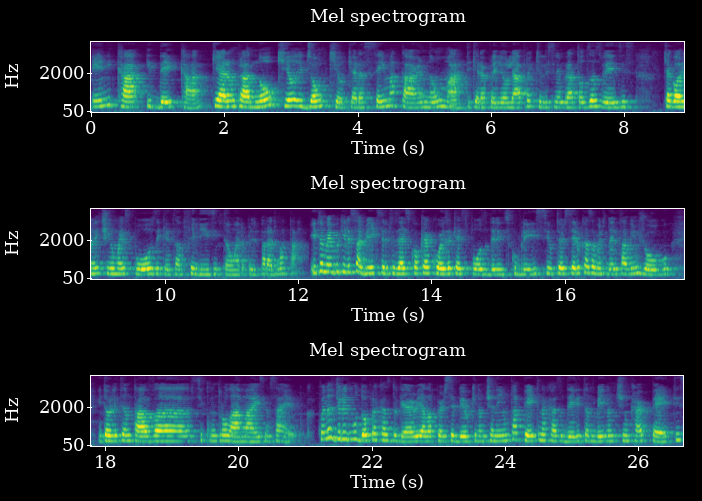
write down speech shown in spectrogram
N, K e D, K, que eram para No Kill e Don't Kill, que era sem matar, não mate, que era para ele olhar para aquilo e se lembrar todas as vezes que agora ele tinha uma esposa e que ele estava feliz, então era para ele parar de matar. E também porque ele sabia que se ele fizesse qualquer coisa que a esposa dele descobrisse, o terceiro casamento dele estava em jogo, então ele tentava se controlar mais nessa época. Quando a Judith mudou para casa do Gary, ela percebeu que não tinha nenhum tapete na casa dele, também não tinham carpetes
